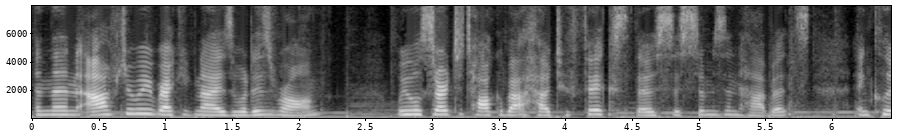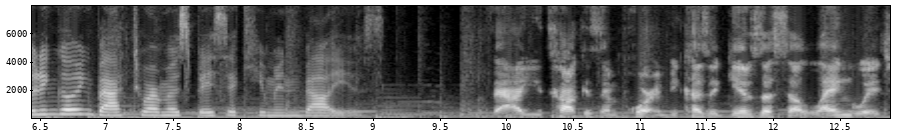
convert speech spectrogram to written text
And then after we recognize what is wrong, we will start to talk about how to fix those systems and habits, including going back to our most basic human values value talk is important because it gives us a language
